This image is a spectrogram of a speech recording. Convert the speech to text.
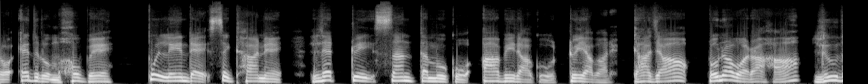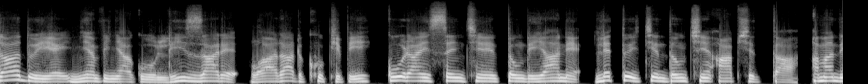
တော့အဲ့ဒါလိုမဟုတ်ပဲ ပွင့်လင်းတဲ့စိတ်ထားနဲ့လက်တွေ့စမ်းသပ်မှုကိုအားပေးတာကိုတွေ့ရပါတယ်။ဒါကြောင့်ဘုရားဝါဒဟာလူသားတွေရဲ့ဉာဏ်ပညာကိုလေးစားတဲ့ဝါဒတစ်ခုဖြစ်ပြီးကိုယ်တိုင်စင်ချင်းတုံတရားနဲ့လက်တွေ့ကျင့်သုံးခြင်းအဖြစ်သာအမှန်တ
